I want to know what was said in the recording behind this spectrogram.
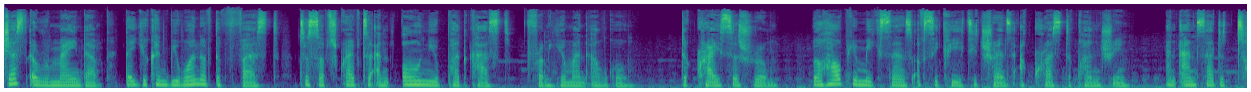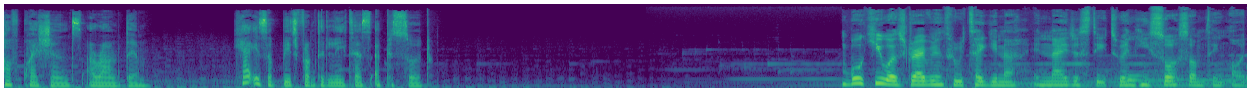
Just a reminder that you can be one of the first to subscribe to an all new podcast from HumAngle. The Crisis Room will help you make sense of security trends across the country and answer the tough questions around them. Here is a bit from the latest episode. Boki was driving through Tegina in Niger State when he saw something odd.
